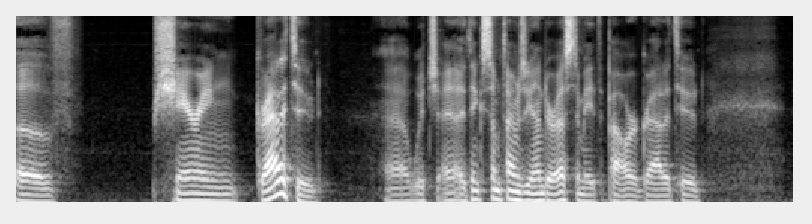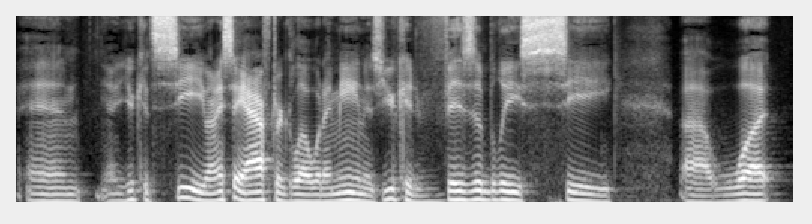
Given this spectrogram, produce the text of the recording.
of sharing gratitude, uh, which I think sometimes we underestimate the power of gratitude. And you, know, you could see, when I say afterglow, what I mean is you could visibly see uh, what,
